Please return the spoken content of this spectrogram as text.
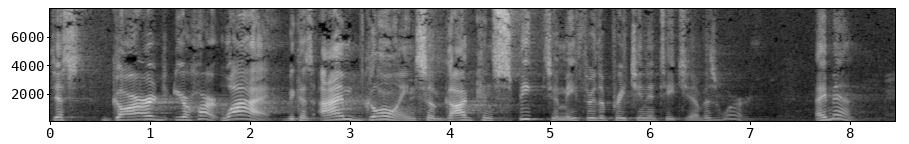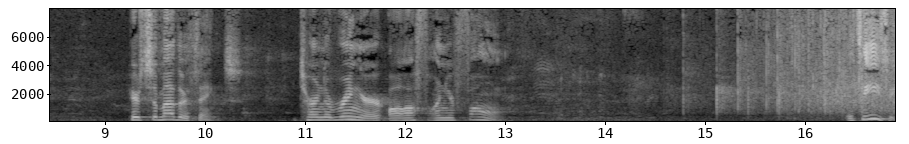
Just guard your heart. Why? Because I'm going so God can speak to me through the preaching and teaching of His Word. Amen. Here's some other things turn the ringer off on your phone. It's easy.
